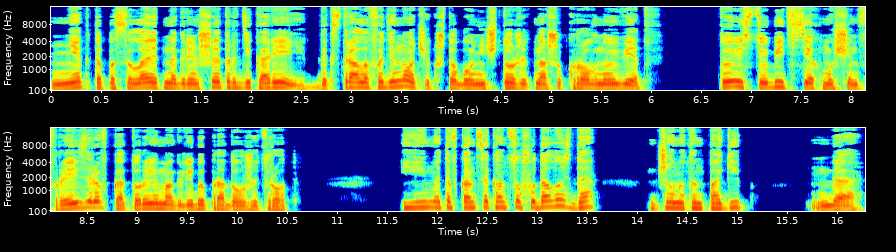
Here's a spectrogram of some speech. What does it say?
Некто посылает на Гриншеттер дикарей, декстралов-одиночек, чтобы уничтожить нашу кровную ветвь. То есть убить всех мужчин-фрейзеров, которые могли бы продолжить род. И им это в конце концов удалось, да? Джонатан погиб? Да.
